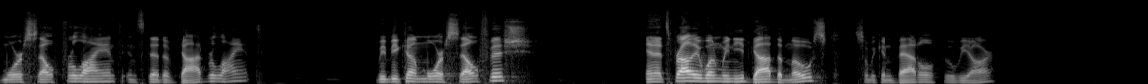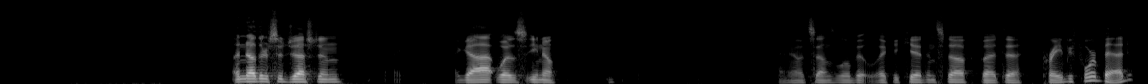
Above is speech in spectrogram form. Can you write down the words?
more self reliant instead of God reliant. We become more selfish. And it's probably when we need God the most so we can battle who we are. Another suggestion I got was, you know, Know it sounds a little bit like a kid and stuff, but uh, pray before bed.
